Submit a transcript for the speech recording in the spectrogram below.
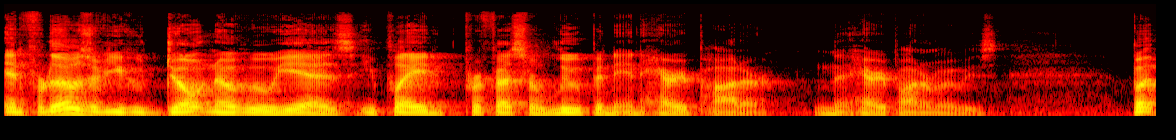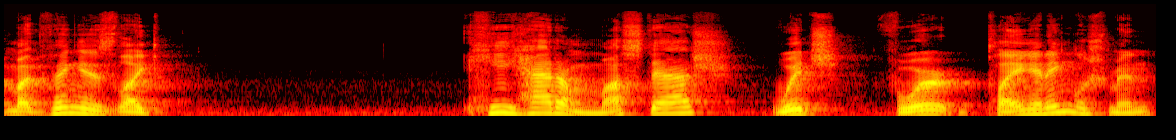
and for those of you who don't know who he is, he played Professor Lupin in Harry Potter in the Harry Potter movies. But my thing is like he had a mustache, which for playing an Englishman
